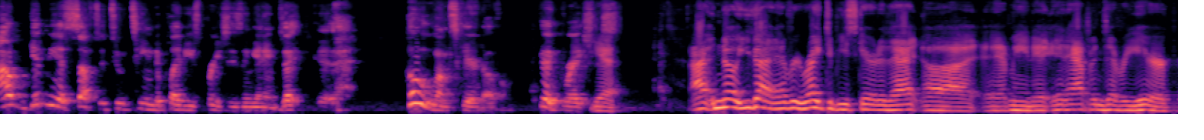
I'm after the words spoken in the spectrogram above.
I'll give me a substitute team to play these preseason games. Who I'm scared of them. Good gracious. Yeah. I no, you got every right to be scared of that. Uh, I mean, it, it happens every year,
